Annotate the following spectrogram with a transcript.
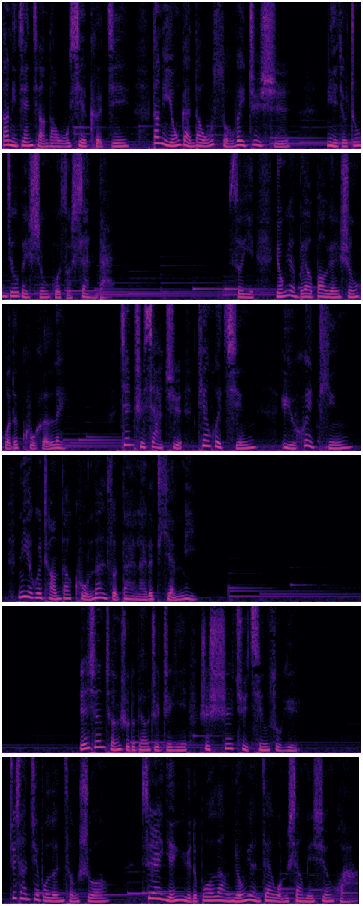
当你坚强到无懈可击，当你勇敢到无所畏惧时，你也就终究被生活所善待。所以，永远不要抱怨生活的苦和累，坚持下去，天会晴，雨会停，你也会尝到苦难所带来的甜蜜。人生成熟的标志之一是失去倾诉欲，就像纪伯伦曾说：“虽然言语的波浪永远在我们上面喧哗，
